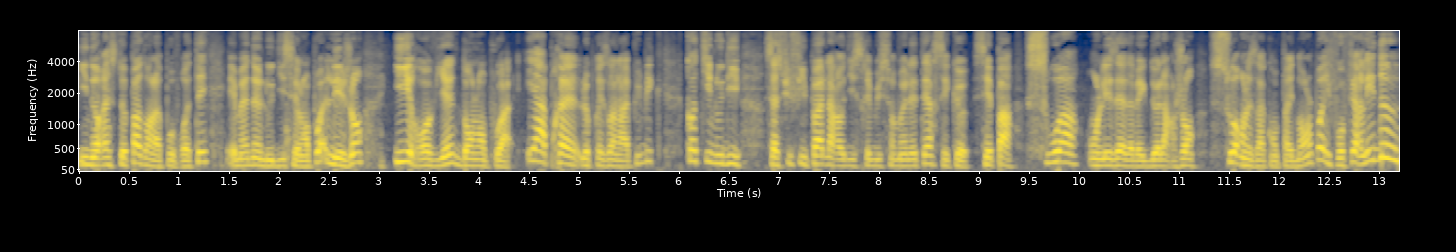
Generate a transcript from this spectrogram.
Ils ne restent pas dans la pauvreté. Emmanuel nous dit c'est l'emploi. Les gens y reviennent dans l'emploi. Et après, le président de la République, quand il nous dit ça suffit pas de la redistribution monétaire, c'est que c'est pas soit on les aide avec de l'argent, soit on les accompagne dans l'emploi. Il faut faire les deux.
